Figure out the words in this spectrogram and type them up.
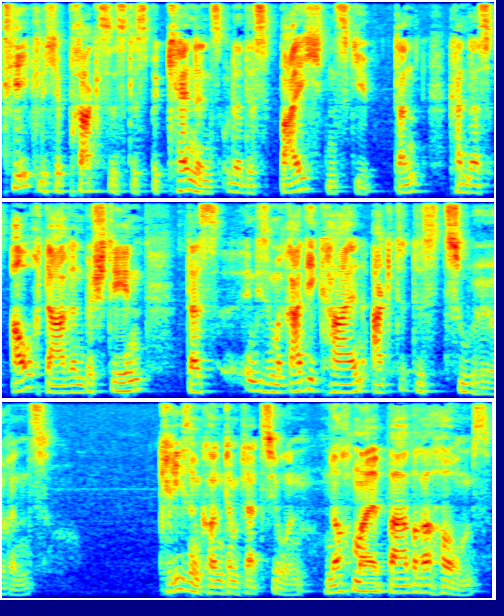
tägliche Praxis des Bekennens oder des Beichtens gibt, dann kann das auch darin bestehen, dass in diesem radikalen Akt des Zuhörens. Krisenkontemplation. Nochmal Barbara Holmes.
